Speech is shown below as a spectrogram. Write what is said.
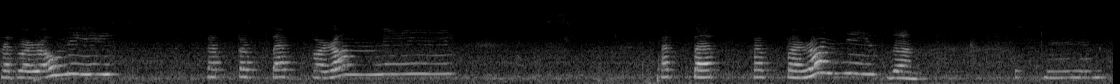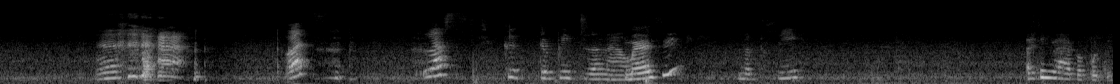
pepperonis. Pepper, pepperoni. Pepper, pepperonis. Done. what? Let's cook the pizza now. See? Look, see? I think you have to put the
